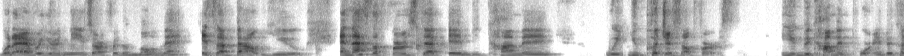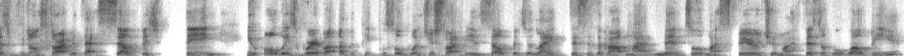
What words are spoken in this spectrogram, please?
whatever your needs are for the moment, it's about you. And that's the first step in becoming where you put yourself first. You become important because if you don't start with that selfish thing, you always worry about other people. So once you start being selfish and like, this is about my mental, my spiritual, my physical well being,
